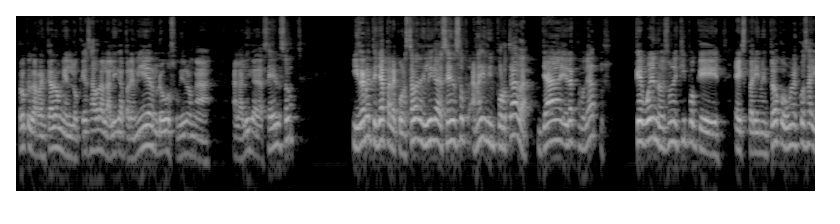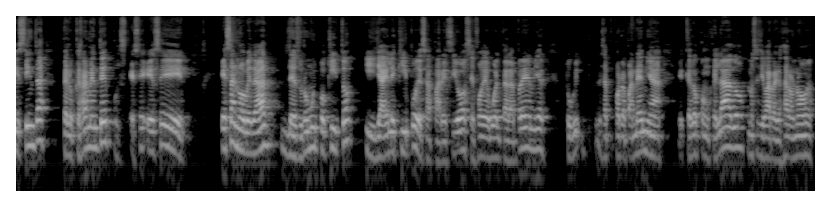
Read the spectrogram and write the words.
creo que lo arrancaron en lo que es ahora la Liga Premier, luego subieron a, a la Liga de Ascenso, y realmente ya para cuando estaban en Liga de Ascenso, a nadie le importaba. Ya era como de, ah, pues qué bueno, es un equipo que experimentó con una cosa distinta, pero que realmente, pues ese, ese, esa novedad les duró muy poquito y ya el equipo desapareció, se fue de vuelta a la Premier, por la pandemia eh, quedó congelado, no sé si va a regresar o no.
